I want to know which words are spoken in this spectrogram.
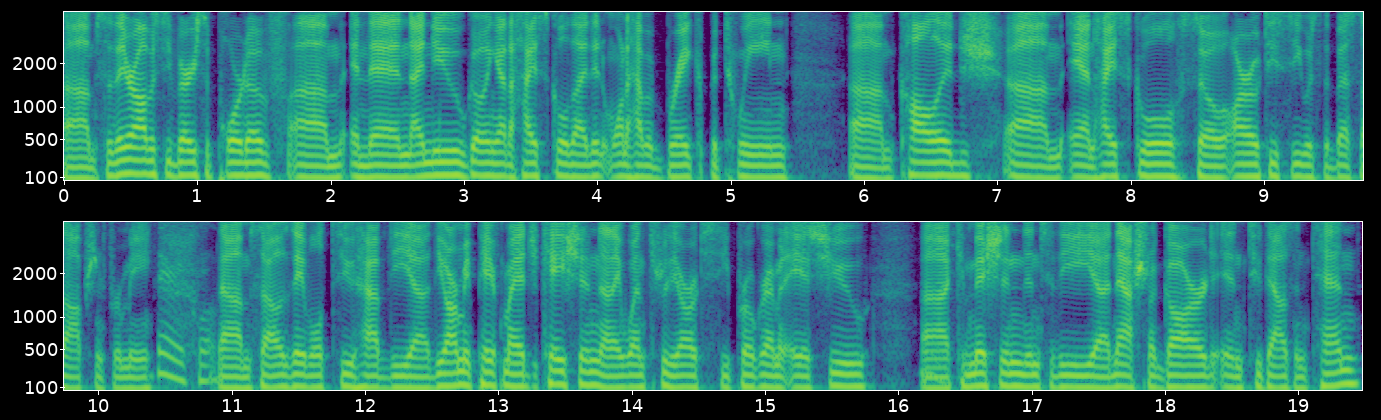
Um, so they were obviously very supportive. Um, and then I knew going out of high school that I didn't want to have a break between um, college um, and high school. So ROTC was the best option for me. Very cool. Um, so I was able to have the uh, the Army pay for my education, and I went through the ROTC program at ASU, uh, commissioned into the uh, National Guard in 2010.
